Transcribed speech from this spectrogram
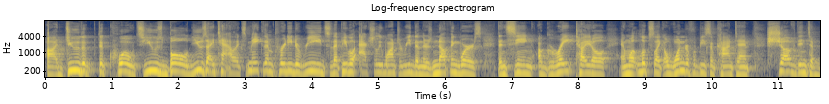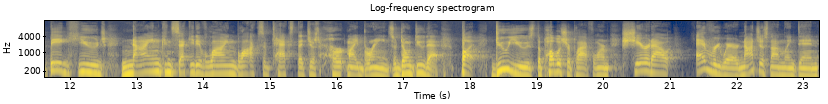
uh, do the, the quotes, use bold, use italics, make them pretty to read so that people actually want to read them. There's nothing worse than seeing a great title and what looks like a wonderful piece of content shoved into big, huge, nine consecutive line blocks of text that just hurt my brain. So don't do that. But do use the publisher platform, share it out everywhere, not just on LinkedIn.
